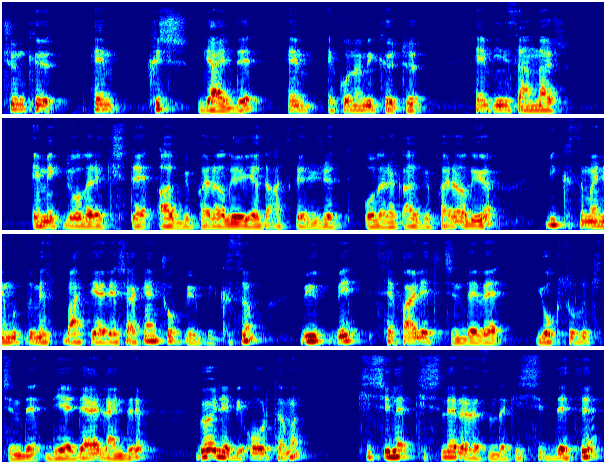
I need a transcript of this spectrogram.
çünkü hem kış geldi hem ekonomi kötü hem insanlar emekli olarak işte az bir para alıyor ya da asgari ücret olarak az bir para alıyor. Bir kısım hani mutlu mesut bahtiyar yaşarken çok büyük bir kısım büyük bir sefalet içinde ve yoksulluk içinde diye değerlendirip böyle bir ortamın kişiler, kişiler arasındaki şiddeti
